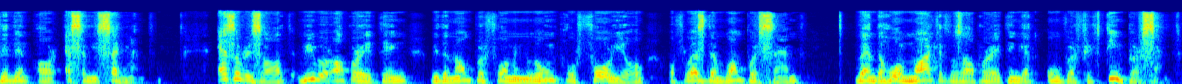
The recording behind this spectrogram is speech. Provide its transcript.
within our SME segment. As a result, we were operating with a non-performing loan portfolio of less than 1% when the whole market was operating at over 15%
